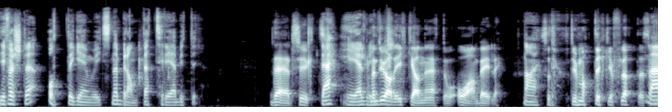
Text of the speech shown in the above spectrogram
De første åtte gameweeksene brant jeg tre bytter. Det er helt sykt. Det er helt Men du hadde ikke Anetto og han Bailey, Nei. så du, du måtte ikke flytte så Nei,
